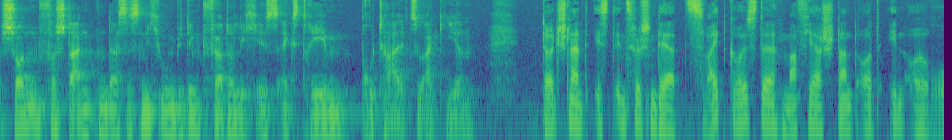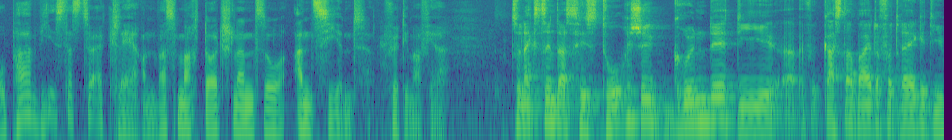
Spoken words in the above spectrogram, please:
schon verstanden, dass es nicht unbedingt förderlich ist, extrem brutal zu agieren. Deutschland ist inzwischen der zweitgrößte Mafia-Standort in Europa. Wie ist das zu erklären? Was macht Deutschland so anziehend für die Mafia? Zunächst sind das historische Gründe, die äh, Gastarbeiterverträge, die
